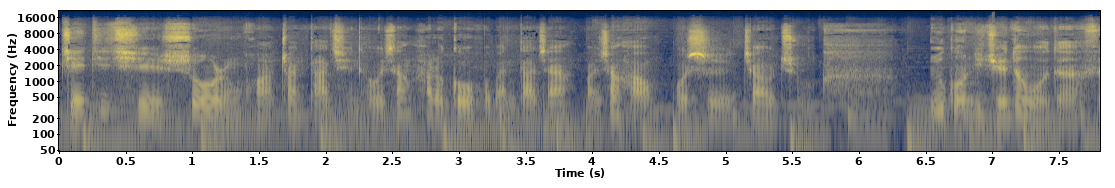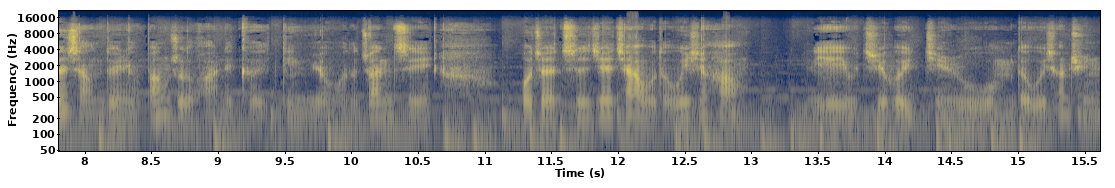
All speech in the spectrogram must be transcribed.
接地气说人话赚大钱的微商，Hello，各位伙伴，大家晚上好，我是教主。如果你觉得我的分享对你有帮助的话，你可以订阅我的专辑，或者直接加我的微信号，你也有机会进入我们的微商群。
